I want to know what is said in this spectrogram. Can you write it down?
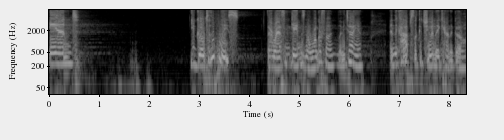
And you go to the police. The harassment game is no longer fun, let me tell you. And the cops look at you and they kind of go,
